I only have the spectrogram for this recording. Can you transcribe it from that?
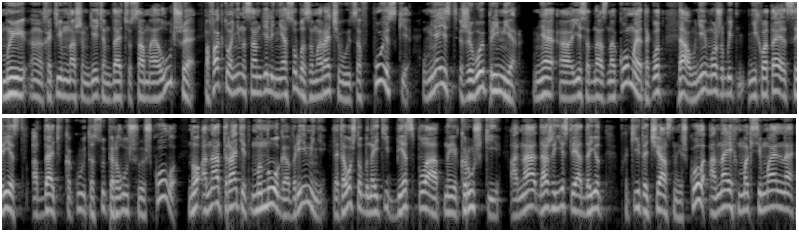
мы э, хотим нашим детям дать все самое лучшее, по факту они на самом деле не особо заморачиваются в поиске. У меня есть живой пример. У меня э, есть одна знакомая, так вот, да, у ней, может быть, не хватает средств отдать в какую-то супер лучшую школу, но она тратит много времени для того, чтобы найти бесплатные кружки. Она, даже если отдает какие-то частные школы, она их максимально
